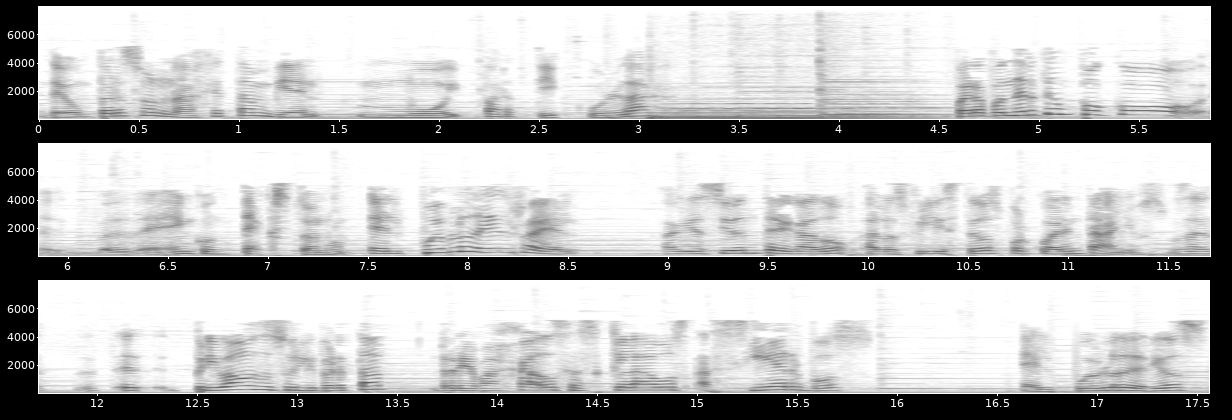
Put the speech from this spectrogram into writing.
de un personaje también muy particular. Para ponerte un poco eh, en contexto. El pueblo de Israel había sido entregado a los filisteos por 40 años. O sea, eh, privados de su libertad, rebajados a esclavos, a siervos. El pueblo de Dios,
